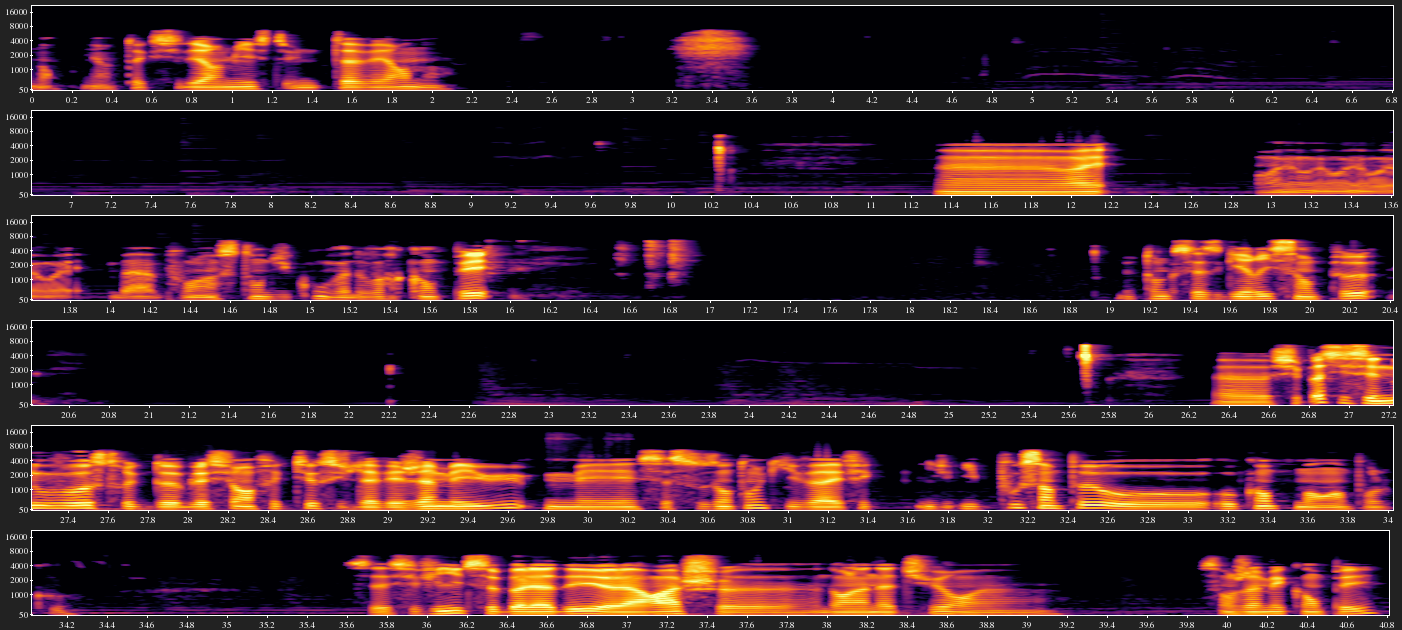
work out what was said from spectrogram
Non, il y a un taxidermiste et une taverne. Euh, ouais, ouais, ouais, ouais. Bah, pour l'instant, du coup, on va devoir camper. Le temps que ça se guérisse un peu. Euh, je sais pas si c'est nouveau ce truc de blessure infectée ou si je l'avais jamais eu, mais ça sous-entend qu'il va pousse un peu au, campement hein, pour le coup. C'est fini de se balader à l'arrache euh, dans la nature euh, sans jamais camper.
